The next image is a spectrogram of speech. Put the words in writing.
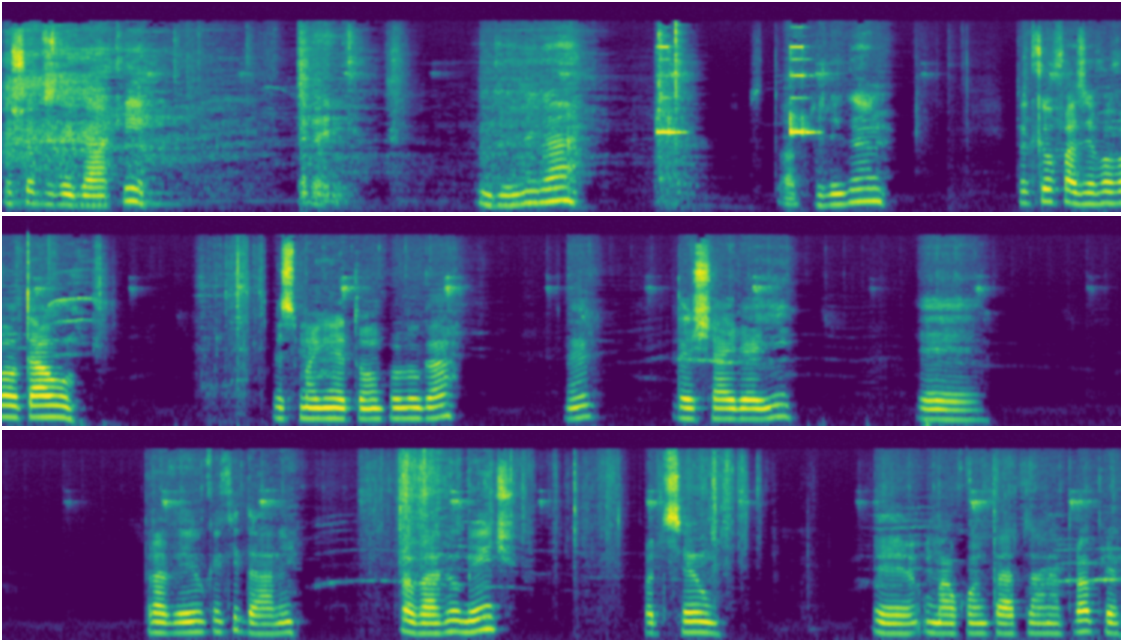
Deixa eu desligar aqui. Peraí. Desligar. Stop desligando. Então o que eu vou fazer? Eu vou voltar o esse magnetron para o lugar, né? Deixar ele aí é, para ver o que que dá, né? Provavelmente pode ser um, é, um mau contato lá na própria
